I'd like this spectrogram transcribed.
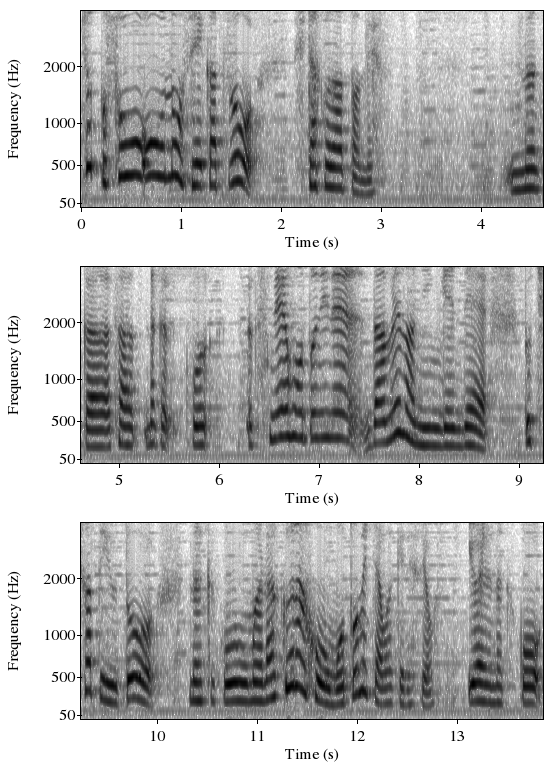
ちょっと相応の生活をしたくなったんです。なんかさなんかこう私ね本当にねダメな人間でどっちかっていうとなんかこう、まあ、楽な方を求めちゃうわけですよ。いわゆるなんかこ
